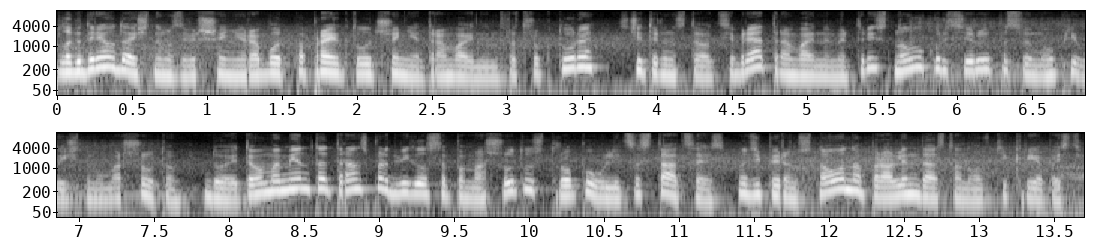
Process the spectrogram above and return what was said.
Благодаря удачному завершению работ по проекту улучшения трамвайной инфраструктуры, с 14 октября трамвай номер 3 снова курсирует по своему привычному маршруту. До этого момента транспорт двигался по маршруту с тропы улицы Стациес, но теперь он снова направлен до остановки Крепость.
